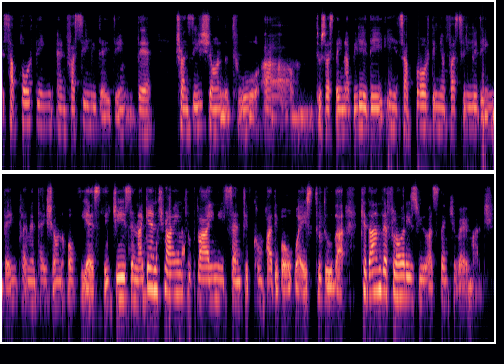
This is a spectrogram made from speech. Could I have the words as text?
supporting and facilitating the transition to um, to sustainability in supporting and facilitating the implementation of the SDGs and again trying to find incentive compatible ways to do that. Ketan, the floor is yours. Thank you very much.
